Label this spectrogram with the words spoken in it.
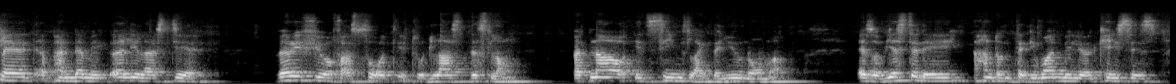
declared a pandemic early last year, very few of us thought it would last this long. But now it seems like the new normal. As of yesterday, 131 million cases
